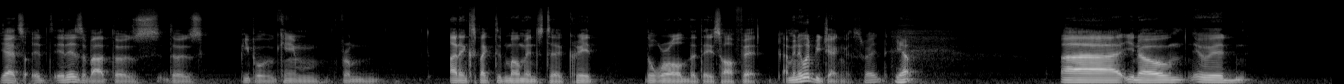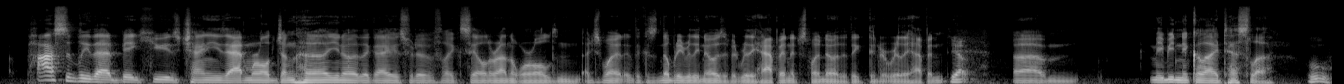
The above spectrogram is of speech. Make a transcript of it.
yeah, it's it, it is about those those people who came from unexpected moments to create the world that they saw fit. I mean, it would be Genghis, right? Yep. Uh, you know, it would possibly that big, huge Chinese admiral Zheng He. You know, the guy who sort of like sailed around the world, and I just want because nobody really knows if it really happened. I just want to know that they did it really happen. Yep. Um, maybe Nikolai Tesla. Ooh.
